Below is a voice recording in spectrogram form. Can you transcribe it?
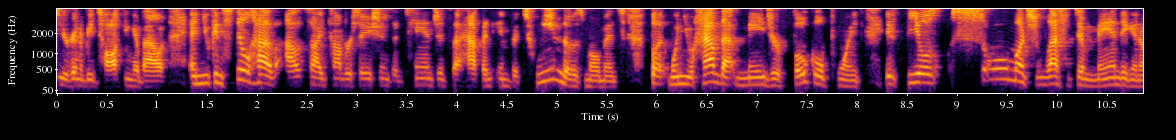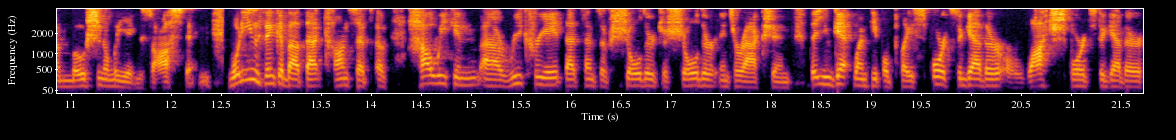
you're going to be talking about, and you can still have outside conversations and tangents that happen in between those moments. But when you have that major focal point, it feels so much less demanding and emotionally exhausting. What do you think about that concept of how we can uh, recreate that sense of shoulder to shoulder interaction that you get when people play sports together or watch sports together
